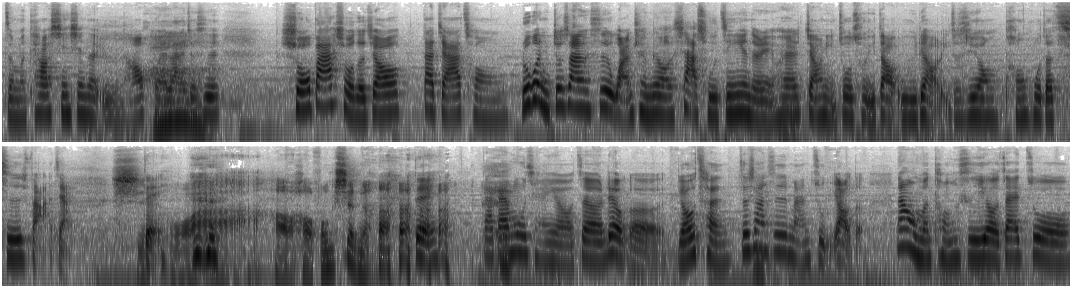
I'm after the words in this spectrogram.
怎么挑新鲜的鱼，嗯、然后回来就是手把手的教大家从，如果你就算是完全没有下厨经验的人，也会教你做出一道鱼料理，就是用澎湖的吃法这样。是，对，哇，好好丰盛啊。对，大概目前有这六个流程，这算是蛮主要的。嗯、那我们同时也有在做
